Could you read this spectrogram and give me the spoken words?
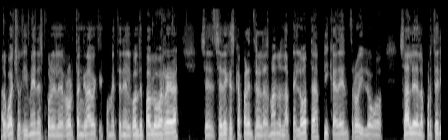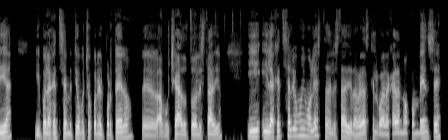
al Guacho Jiménez por el error tan grave que comete en el gol de Pablo Barrera. Se, se deja escapar entre las manos la pelota, pica adentro y luego sale de la portería. Y pues la gente se metió mucho con el portero, eh, abucheado todo el estadio y, y, la gente salió muy molesta del estadio. La verdad es que el Guadalajara no convence,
